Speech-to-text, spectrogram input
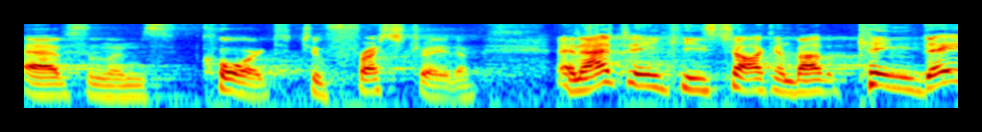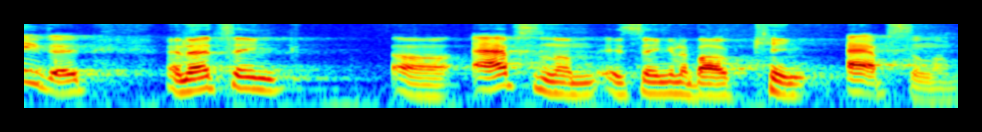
Absalom's court to frustrate him. And I think he's talking about King David, and I think uh, Absalom is thinking about King Absalom.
